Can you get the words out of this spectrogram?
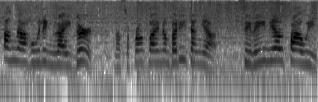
ang nahuling rider. Nasa frontline ng balitang niya, si Rainiel Pawid.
